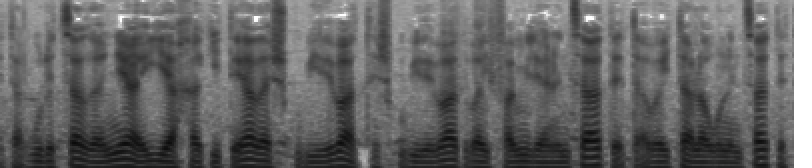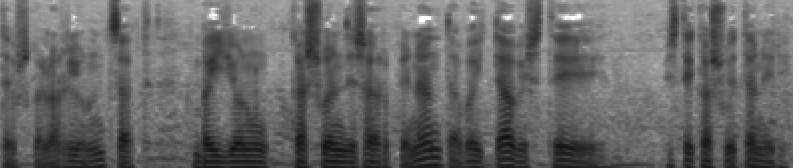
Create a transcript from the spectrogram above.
eta guretzat gainea egia jakitea da eskubide bat, eskubide bat bai familiarentzat eta baita lagunentzat eta Euskal Herri honentzat, bai jon kasuen desarpenan eta baita beste, beste kasuetan ere.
